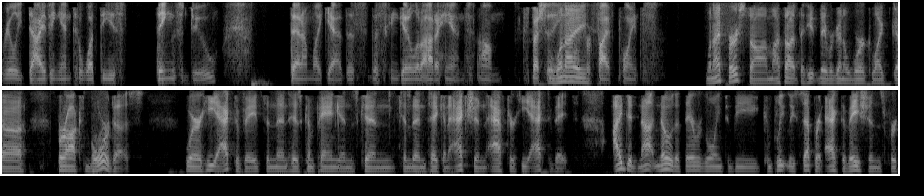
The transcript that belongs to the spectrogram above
really diving into what these things do that I'm like, yeah, this this can get a little out of hand, um, especially well, when you know, I, for five points. When I first saw him, I thought that he, they were going to work like uh, Borroq's boar does, where he activates and then his companions can can then take an action after he activates. I did not know that there were going to be completely separate activations for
